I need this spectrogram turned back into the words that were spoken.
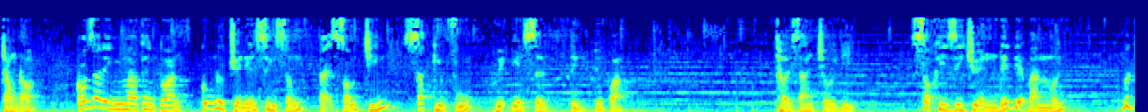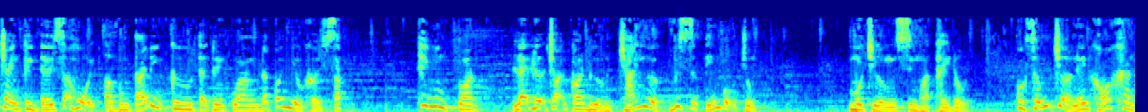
Trong đó, có gia đình Mao Thanh Toàn cũng được chuyển đến sinh sống tại xóm 9, xã Kim Phú, huyện Yên Sơn, tỉnh Tuyên Quang. Thời gian trôi đi, sau khi di chuyển đến địa bàn mới, Bức tranh kinh tế xã hội ở vùng tái định cư tại Tuyên Quang đã có nhiều khởi sắc. Thế nhưng Toàn lại lựa chọn con đường trái ngược với sự tiến bộ chung. Môi trường sinh hoạt thay đổi, cuộc sống trở nên khó khăn.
